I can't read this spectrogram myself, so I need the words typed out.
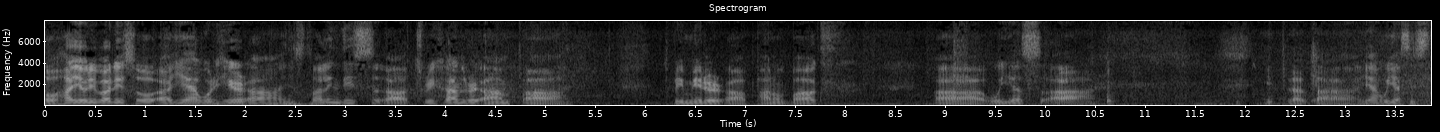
Oh, hi everybody. So, uh, yeah, we're here uh, installing this uh, 300 amp uh, 3 meter uh, panel box. Uh, we just, it, yeah, we just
